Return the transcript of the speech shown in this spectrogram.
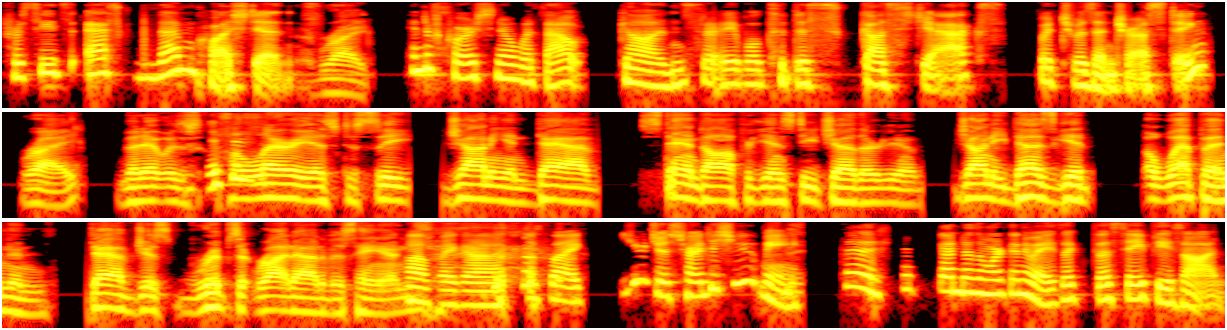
proceeds to ask them questions. Right. And of course, you know, without guns, they're able to discuss Jax, which was interesting. Right. But it was This is- hilarious to see Johnny and Dav stand off against each other. You know, Johnny does get a weapon and Dav just rips it right out of his hand. Oh my god. It's like, You just tried to shoot me. Eh, gun doesn't work anyway. He's like, the safety's on.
